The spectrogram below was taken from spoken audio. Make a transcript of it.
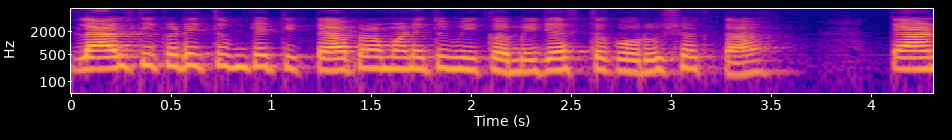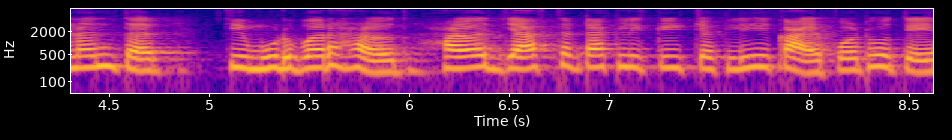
लाल तिखट हे तुमच्या तिखटाप्रमाणे तुम्ही कमी जास्त करू शकता. त्यानंतर चिमूडभर हळद. हळद जास्त टाकली की चकली ही काळपट होते.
